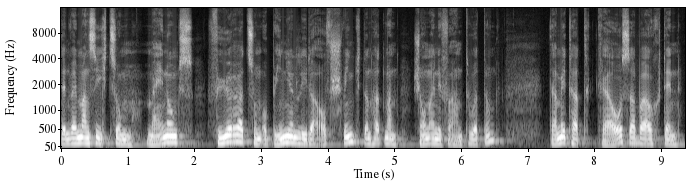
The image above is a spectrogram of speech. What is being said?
denn wenn man sich zum Meinungsführer, zum Opinion Leader aufschwingt, dann hat man schon eine Verantwortung. Damit hat Kraus aber auch den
